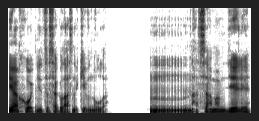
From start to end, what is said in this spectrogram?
и охотница согласно кивнула. М -м, на самом деле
